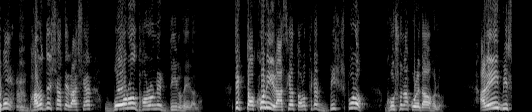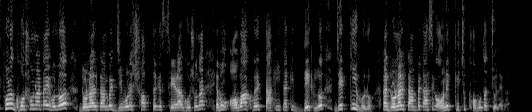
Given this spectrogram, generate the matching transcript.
এবং ভারতের সাথে রাশিয়ার বড় ধরনের ডিল হয়ে গেল। ঠিক তখনই রাশিয়ার তরফ থেকে এক বিস্ফোরক ঘোষণা করে দেওয়া হলো। আর এই বিস্ফোরক ঘোষণাটাই হলো ডোনাল্ড ট্রাম্পের জীবনের সব থেকে সেরা ঘোষণা এবং অবাক হয়ে তাকিয়ে তাকিয়ে দেখল যে কি হলো। কারণ ডোনাল্ড ট্রাম্পের কাছ থেকে অনেক কিছু ক্ষমতা চলে গেল।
